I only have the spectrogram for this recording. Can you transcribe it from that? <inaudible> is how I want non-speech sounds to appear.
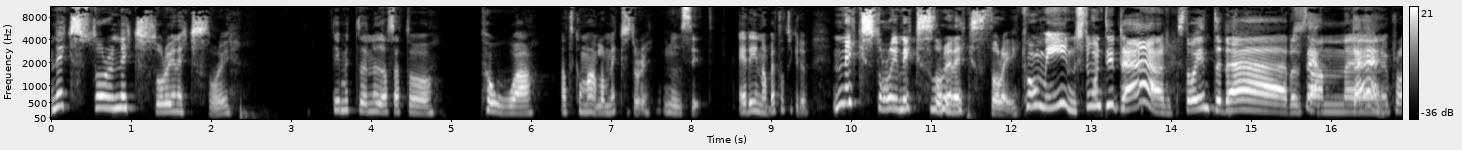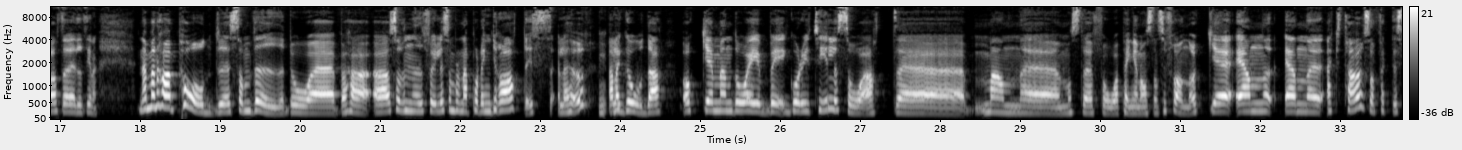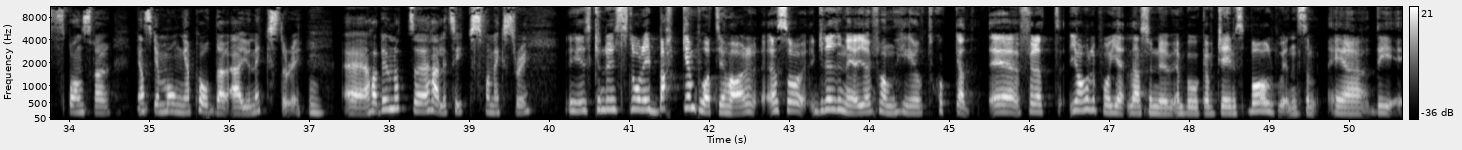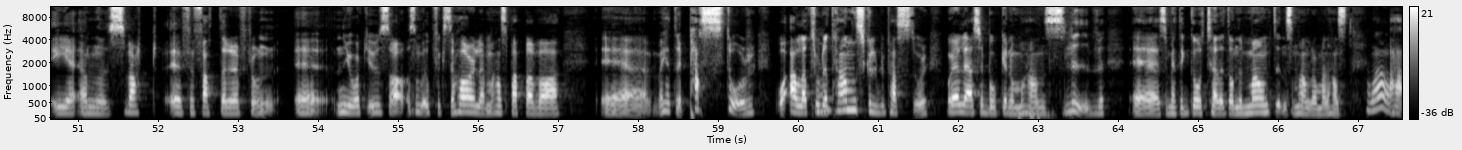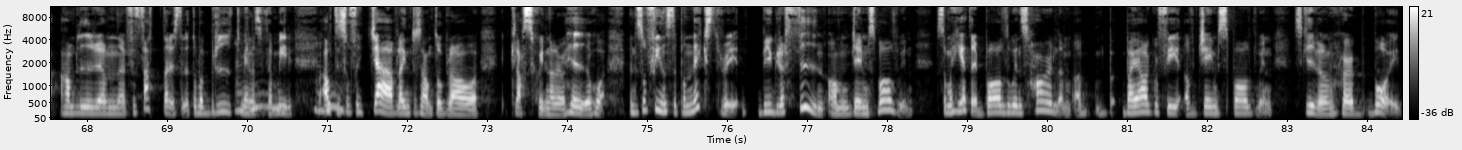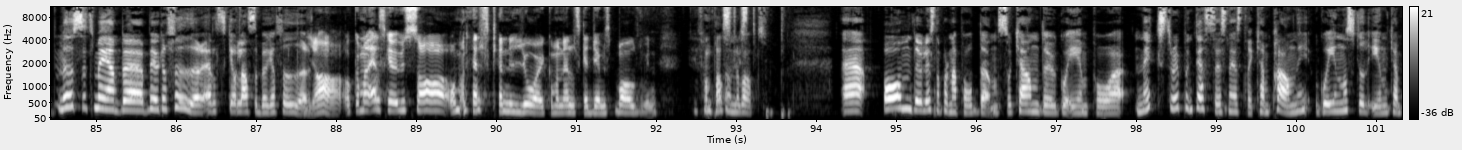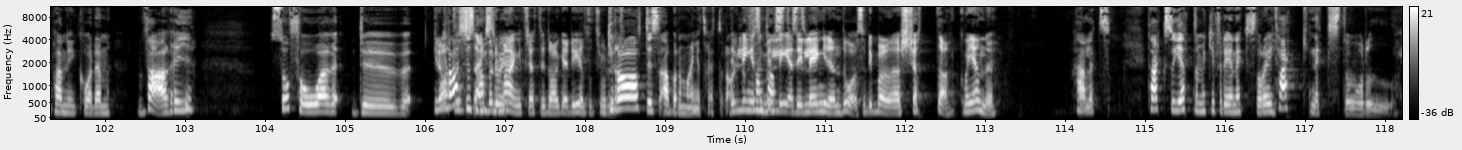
Next story, next story, next story. Det är mitt eh, nya sätt att påa att det kommer handla om next story. Mysigt. Är det inarbetat tycker du? Next story, next story, next story. Kom in, stå inte där! Stå inte där utan Sätt eh, dig. nu pratar vi lite grann. När man har en podd som vi då eh, behöver, alltså ni får ju lyssna på den här podden gratis, eller hur? Alla goda. Och eh, men då är, går det ju till så att eh, man eh, måste få pengar någonstans ifrån. Och eh, en, en eh, aktör som faktiskt sponsrar ganska många poddar är ju Nextory. Eh, har du något eh, härligt tips från Nextory? Eh, kan du slå dig i backen på att jag har? Alltså grejen är, jag är fan helt chockad. Eh, för att jag håller på att läsa nu en bok av James Baldwin som är, det är en svart eh, författare från eh, New York, USA som är uppväxt i Harlem. Hans pappa var eh, vad heter det, pastor och alla trodde att han skulle bli pastor. Och jag läser boken om hans liv eh, som heter Go tell it on the mountain som handlar om att hans, Wow. ha- han blir en författare istället och bara bryter med hela sin familj. Allt är så för jävla intressant och bra och klasskillnader och hej och hå. Men så finns det på Nextory biografin om James Baldwin som heter Baldwins Harlem, a biography of James Baldwin skriven av Herb Boyd. Mysigt med eh, biografier, älskar att läsa biografier. Ja, och om man älskar USA, om man <laughs> älskar New York, om man älskar James Baldwin. Det är fantastiskt. Underbart. Eh, om du lyssnar på den här podden så kan du gå in på nextory.se kampanj och gå in och skriv in kampanjkoden VARG så får du Gratis, Nextory. abonnemang 30 dagar, det är helt otroligt. Gratis abonnemang i 30 dagar. det är väl ingen som är ledig längre ändå, så det är bara att kötta. Kom igen nu. Härligt. Tack så jättemycket för det Nextory. Tack Nextory.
